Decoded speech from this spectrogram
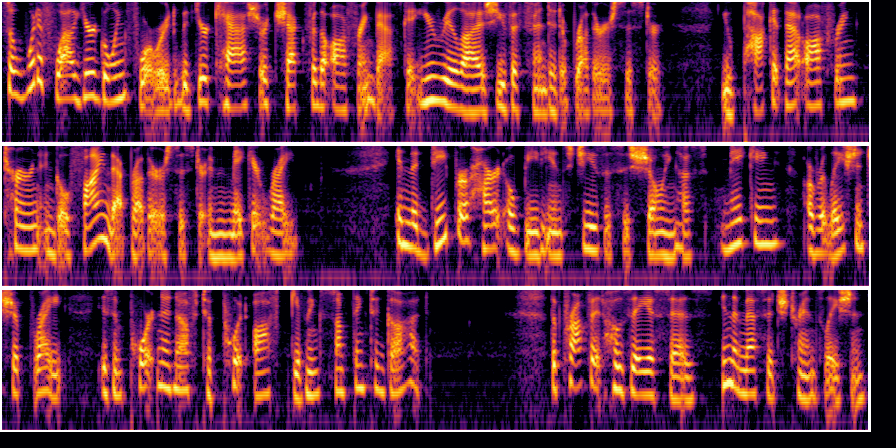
So, what if while you're going forward with your cash or check for the offering basket, you realize you've offended a brother or sister? You pocket that offering, turn and go find that brother or sister and make it right. In the deeper heart obedience Jesus is showing us, making a relationship right is important enough to put off giving something to God. The prophet Hosea says in the message translation,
